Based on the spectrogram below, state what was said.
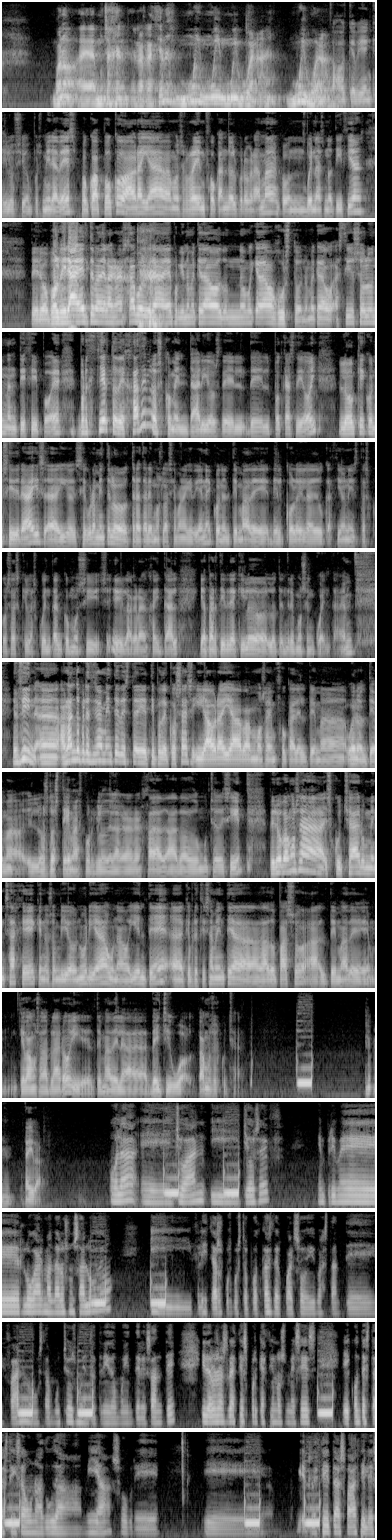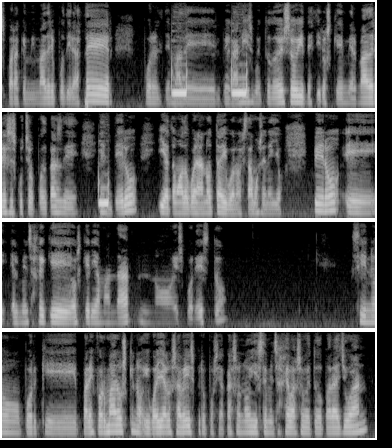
Bueno, eh, mucha gente, la reacción es muy, muy, muy buena, ¿eh? Muy buena. Oh, qué bien, qué ilusión. Pues mira, ves, poco a poco, ahora ya vamos reenfocando el programa con buenas noticias. Pero volverá, ¿eh? el tema de la granja volverá, ¿eh? porque no me he quedado, no me he quedado a gusto, no me he quedado, ha sido solo un anticipo. ¿eh? Por cierto, dejad en los comentarios del, del podcast de hoy lo que consideráis, eh, seguramente lo trataremos la semana que viene con el tema de, del cole y la educación y estas cosas que las cuentan como si, sí, la granja y tal, y a partir de aquí lo, lo tendremos en cuenta. ¿eh? En fin, eh, hablando precisamente de este tipo de cosas, y ahora ya vamos a enfocar el tema, bueno, el tema, los dos temas, porque lo de la granja ha dado mucho de sí, pero vamos a escuchar un mensaje que nos envió Nuria, una oyente, eh, que precisamente ha dado paso al tema de que vamos a hablar hoy, el tema de la Veggie World. Vamos a escuchar. Ahí va. Hola, eh, Joan y Joseph. En primer lugar, mandaros un saludo y felicitaros por vuestro podcast, del cual soy bastante fan, me gusta mucho, es muy entretenido, muy interesante. Y daros las gracias porque hace unos meses eh, contestasteis a una duda mía sobre recetas fáciles para que mi madre pudiera hacer por el tema del veganismo y todo eso y deciros que mi madre se escuchó el podcast de entero y ha tomado buena nota y bueno, estamos en ello. Pero eh, el mensaje que os quería mandar no es por esto, sino porque para informaros que no, igual ya lo sabéis, pero por si acaso no, y este mensaje va sobre todo para Joan,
